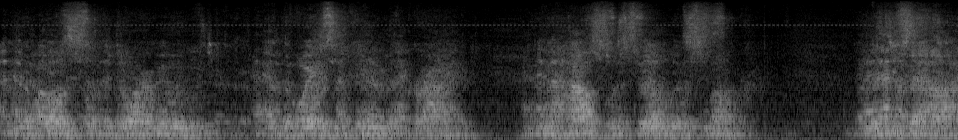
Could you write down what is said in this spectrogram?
And the posts of the door moved at the voice of him that cried. And the house was filled with smoke. Then said I,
